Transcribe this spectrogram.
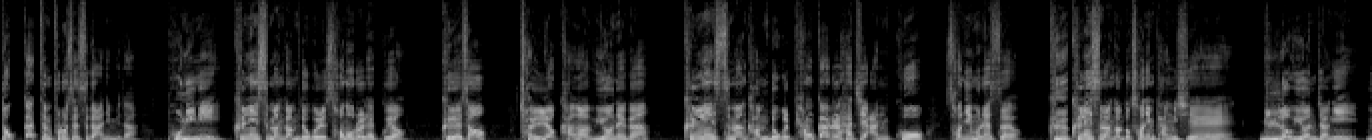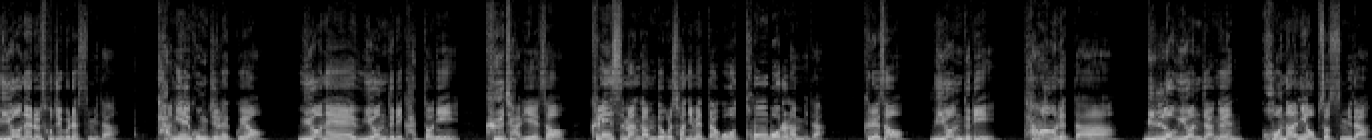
똑같은 프로세스가 아닙니다. 본인이 클린스만 감독을 선호를 했고요. 그래서 전력 강화 위원회가 클린스만 감독을 평가를 하지 않고 선임을 했어요. 그 클린스만 감독 선임 당시에 밀러 위원장이 위원회를 소집을 했습니다. 당일 공지를 했고요. 위원회 위원들이 갔더니 그 자리에서 클린스만 감독을 선임했다고 통보를 합니다. 그래서 위원들이 당황을 했다. 밀러 위원장은 권한이 없었습니다.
